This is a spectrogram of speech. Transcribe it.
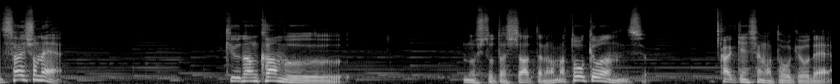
最初ね球団幹部の人たちと会ったのは、まあ、東京なんですよ。会見したのが東京で。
